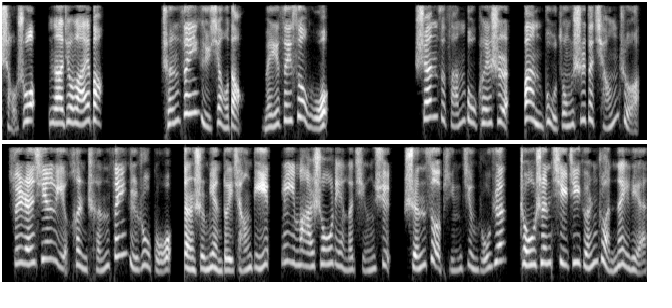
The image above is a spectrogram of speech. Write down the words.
少说，那就来吧。陈飞宇笑道：“眉飞色舞。”山子凡不愧是半步宗师的强者，虽然心里恨陈飞宇入骨，但是面对强敌，立马收敛了情绪，神色平静如渊。周身气机圆转内敛，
